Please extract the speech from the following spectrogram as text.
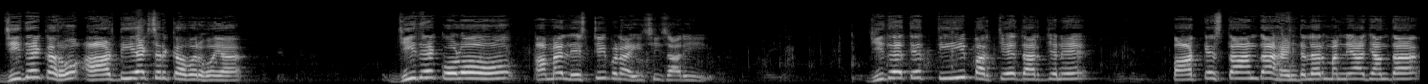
ਜਿਹਦੇ ਘਰੋਂ ਆਰਡੀਐਕਸ ਰਿਕਵਰ ਹੋਇਆ। ਜਿਹਦੇ ਕੋਲੋਂ ਆ ਮੈਂ ਲਿਸਟ ਹੀ ਬਣਾਈ ਸੀ ਸਾਰੀ। ਜਿਹਦੇ ਤੇ 30 ਪਰਚੇ ਦਰਜ ਨੇ। ਪਾਕਿਸਤਾਨ ਦਾ ਹੈਂਡਲਰ ਮੰਨਿਆ ਜਾਂਦਾ।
